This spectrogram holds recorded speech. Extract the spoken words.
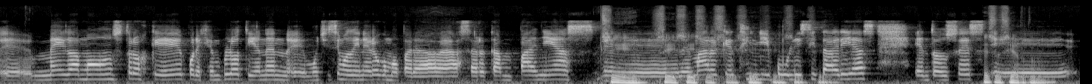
eh, mega monstruos que, por ejemplo, tienen eh, muchísimo dinero como para hacer campañas Sí, eh, de sí, marketing y publicitarias. Entonces, Eso es cierto. eh,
